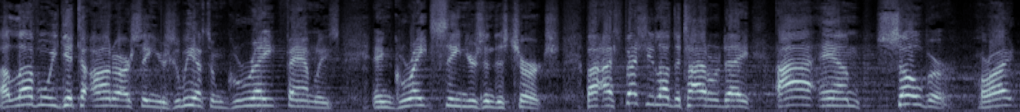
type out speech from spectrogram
I love when we get to honor our seniors, because we have some great families and great seniors in this church. But I especially love the title today, I Am Sober, all right?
